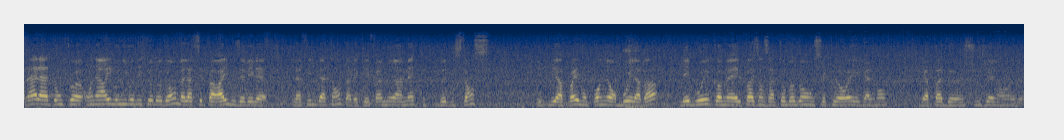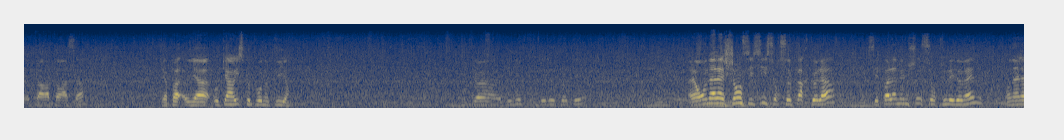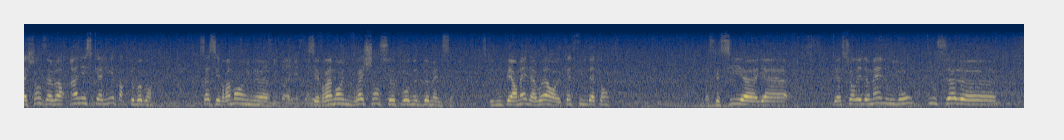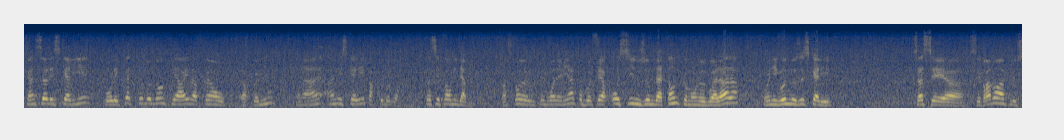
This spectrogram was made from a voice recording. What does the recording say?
Voilà, là, donc euh, on arrive au niveau des toboggans. Bah, là, c'est pareil, vous avez la, la file d'attente avec les fameux 1 mètre de distance. Et puis après, ils vont prendre leur bouée là-bas. Les bouées, comme elles passent dans un toboggan où c'est chloré également, il n'y a pas de sujet dans- par rapport à ça. Il n'y a, pas- il y a aucun risque pour nos clients. Donc, euh, des, deux, des deux côtés. Alors on a la chance ici sur ce parc-là, c'est pas la même chose sur tous les domaines. On a la chance d'avoir un escalier par toboggan. Ça c'est vraiment une, c'est vraiment une vraie chance pour notre domaine ça. Qui nous permet d'avoir euh, quatre files d'attente. Parce que si euh, il y, a, sur des domaines où ils ont euh, qu'un seul escalier pour les quatre toboggans qui arrivent après en haut. Alors que nous, on a un, escalier par toboggan. Ça c'est formidable. Parce que vous comprenez bien qu'on peut faire aussi une zone d'attente comme on le voit là, au niveau de nos escaliers. Ça c'est euh, c'est vraiment un plus.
